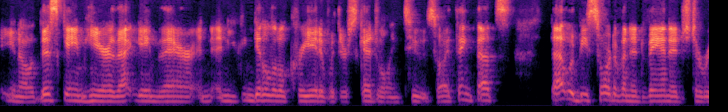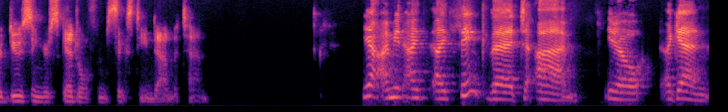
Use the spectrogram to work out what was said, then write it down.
you know, this game here, that game there, and, and you can get a little creative with your scheduling too. So I think that's that would be sort of an advantage to reducing your schedule from 16 down to 10. Yeah, I mean, I, I think that, um, you know, again,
